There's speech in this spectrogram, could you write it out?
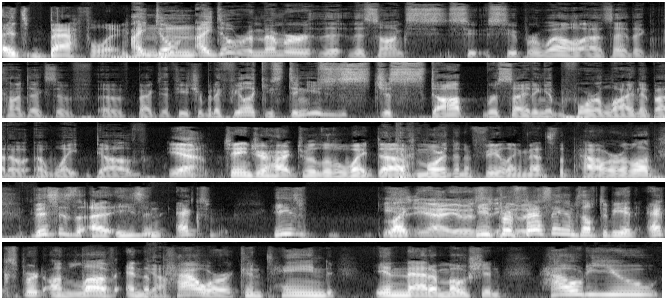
it's baffling. I don't. Mm-hmm. I don't remember the the song su- super well outside the context of, of Back to the Future. But I feel like you didn't you just just stop reciting it before a line about a, a white dove. yeah. change your heart to a little white dove more than a feeling that's the power of love this is a, he's an ex he's like yeah, he was- he's he was- professing himself to be an expert on love and the Yeah. power contained in that emotion how do you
